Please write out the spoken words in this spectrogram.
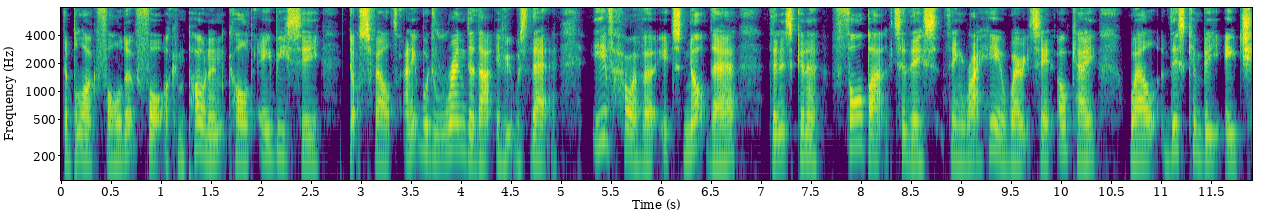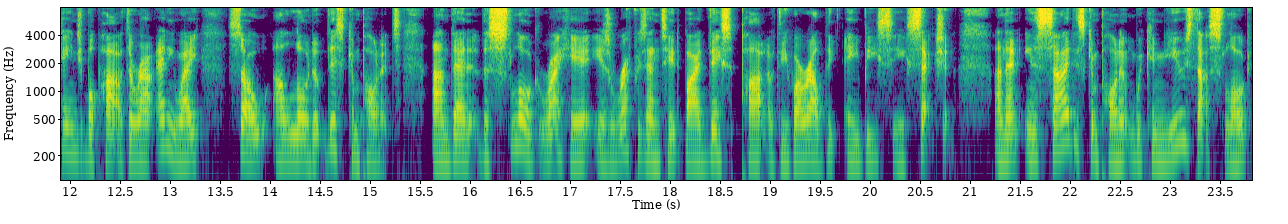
the blog folder for a component called abc.svelte and it would render that if it was there. If, however, it's not there, then it's going to fall back to this thing right here where it's saying, okay, well, this can be a changeable part of the route anyway, so I'll load up this component. And then the slug right here is represented by this part of the URL, the ABC section. And then inside this component, we can use that slug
